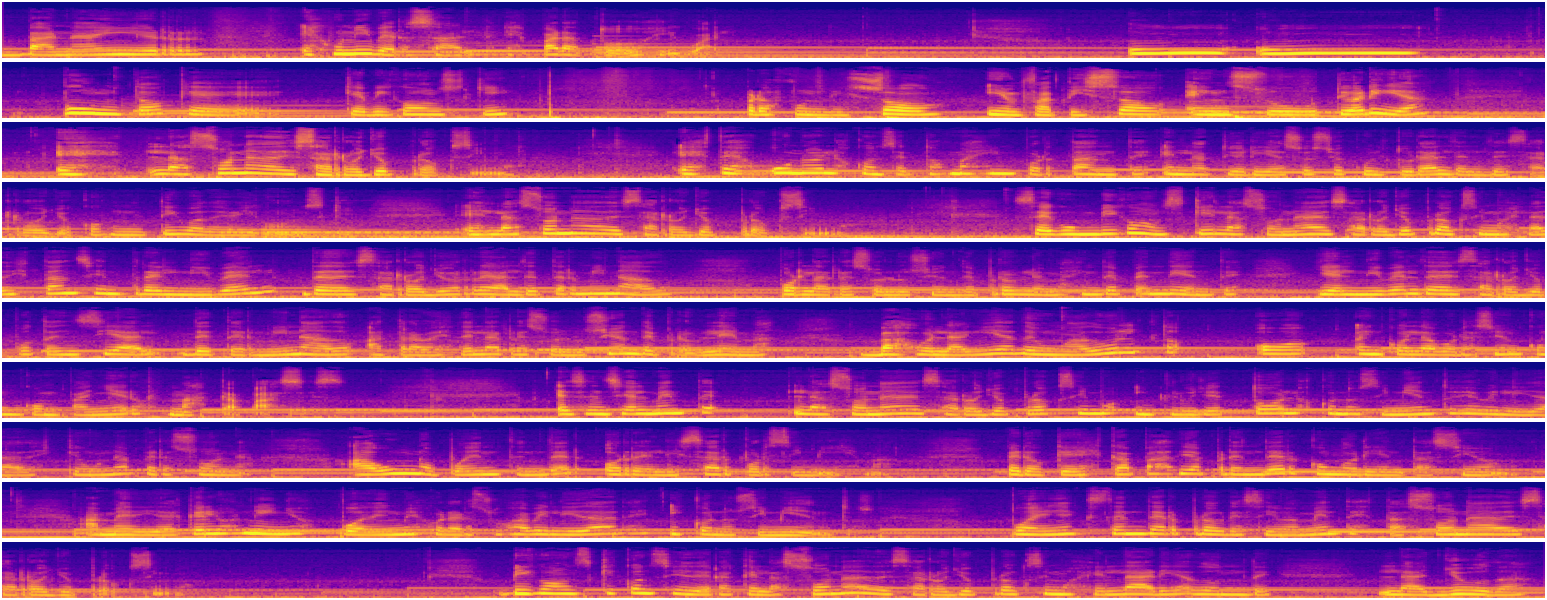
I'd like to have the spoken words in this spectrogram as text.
van a ir, es universal, es para todos igual. Un, un punto que, que Vygotsky profundizó y enfatizó en su teoría es la zona de desarrollo próximo. Este es uno de los conceptos más importantes en la teoría sociocultural del desarrollo cognitivo de Vygotsky. Es la zona de desarrollo próximo. Según Vygotsky, la zona de desarrollo próximo es la distancia entre el nivel de desarrollo real determinado por la resolución de problemas independientes y el nivel de desarrollo potencial determinado a través de la resolución de problemas bajo la guía de un adulto o en colaboración con compañeros más capaces. Esencialmente, la zona de desarrollo próximo incluye todos los conocimientos y habilidades que una persona aún no puede entender o realizar por sí misma, pero que es capaz de aprender con orientación, a medida que los niños pueden mejorar sus habilidades y conocimientos, pueden extender progresivamente esta zona de desarrollo próximo. Vygotsky considera que la zona de desarrollo próximo es el área donde la ayuda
